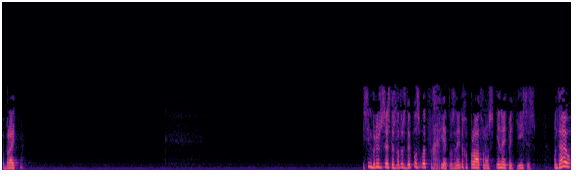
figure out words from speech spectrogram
Gebruik my. Jy sien broers en susters, wat ons dikwels ook vergeet, ons het net gepraat van ons eenheid met Jesus. Onthou,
